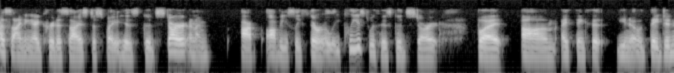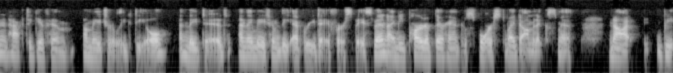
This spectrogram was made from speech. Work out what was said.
a signing I criticized despite his good start, and I'm obviously thoroughly pleased with his good start. But um, I think that you know they didn't have to give him a major league deal, and they did, and they made him the everyday first baseman. I mean, part of their hand was forced by Dominic Smith not be,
